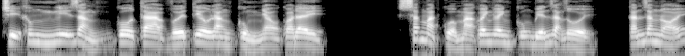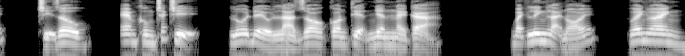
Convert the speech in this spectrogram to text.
Chị không nghĩ rằng cô ta với tiêu lăng cùng nhau qua đây sắc mặt của mạc oanh oanh cũng biến dạng rồi, cắn răng nói, chị dâu, em không trách chị lôi đều là do con tiện nhân này cả. Bạch linh lại nói, oanh oanh,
